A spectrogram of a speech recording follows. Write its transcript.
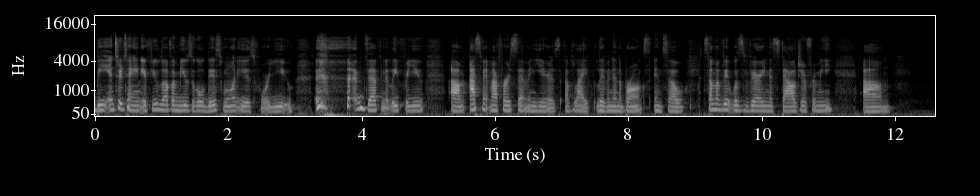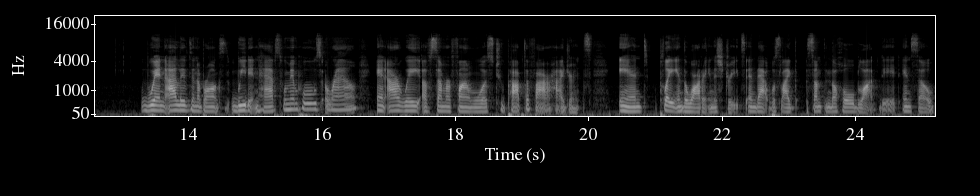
be entertained. If you love a musical, this one is for you. Definitely for you. Um, I spent my first seven years of life living in the Bronx, and so some of it was very nostalgia for me. Um, when I lived in the Bronx, we didn't have swimming pools around, and our way of summer fun was to pop the fire hydrants and play in the water in the streets. And that was like something the whole block did. And so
